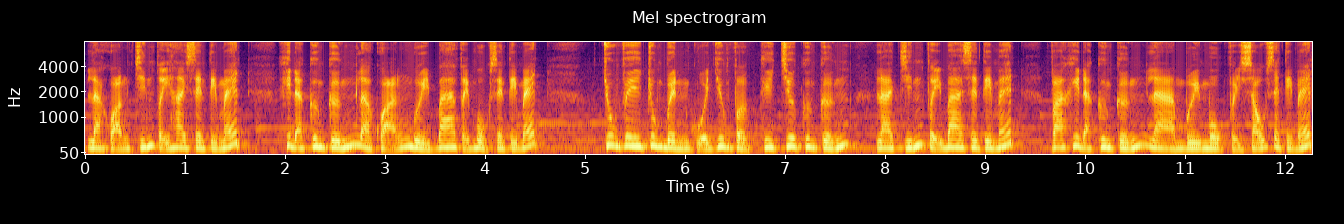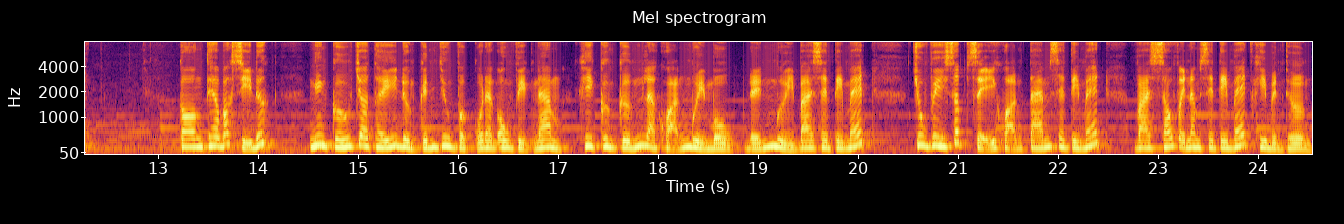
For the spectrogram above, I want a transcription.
là khoảng 9,2 cm, khi đã cương cứng là khoảng 13,1 cm. Chu vi trung bình của dương vật khi chưa cương cứng là 9,3 cm và khi đã cương cứng là 11,6 cm. Còn theo bác sĩ Đức, nghiên cứu cho thấy đường kính dương vật của đàn ông Việt Nam khi cương cứng là khoảng 11 đến 13 cm, chu vi sấp xỉ khoảng 8 cm và 6,5 cm khi bình thường.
